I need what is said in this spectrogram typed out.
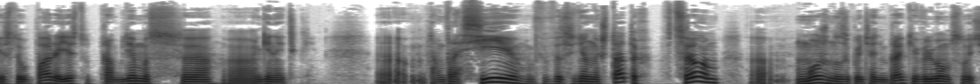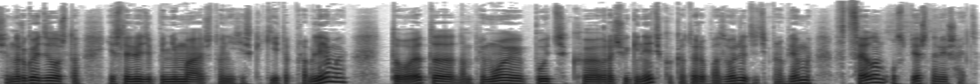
если у пары есть вот проблемы с э, генетикой. Э, там, в России, в Соединенных Штатах в целом э, можно заключать браки в любом случае. Другое дело, что если люди понимают, что у них есть какие-то проблемы, то это там, прямой путь к врачу-генетику, который позволит эти проблемы в целом успешно решать.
